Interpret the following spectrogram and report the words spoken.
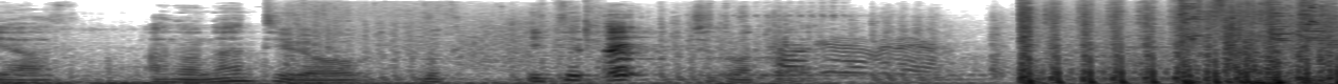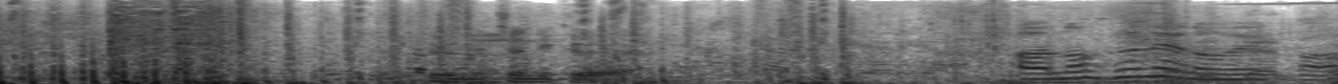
いやあのなんていうの？僕いてえちょっと待って来るめっちゃ肉。あの船の上か。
